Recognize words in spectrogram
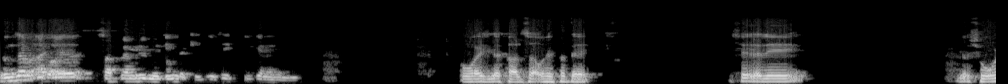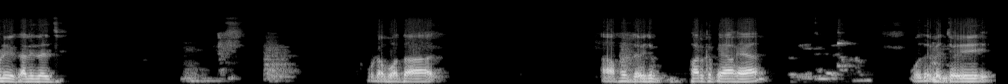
ਗੁਰੂ ਸਾਹਿਬ ਅੱਜ ਸੱਤ ਮੈਂਬਰੀ ਮੀਟਿੰਗ ਵਾਹਿਗੁਰੂ ਜੀ ਦਾ ਖਾਲਸਾ ਹੋਵੇ ਫਤਿਹ। ਸ਼ੇਰ ਅਲੀ ਜੋ ਸ਼ੋਹਣੇ ਅਕਾਲੀ ਦਲ ਚ। ਥੋੜਾ ਬਹੁਤਾ ਆਪਸ ਦੇ ਵਿੱਚ ਫ਼ਰਕ ਪਿਆ ਹੋਇਆ। ਉਹਦੇ ਵਿੱਚ ਵੀ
